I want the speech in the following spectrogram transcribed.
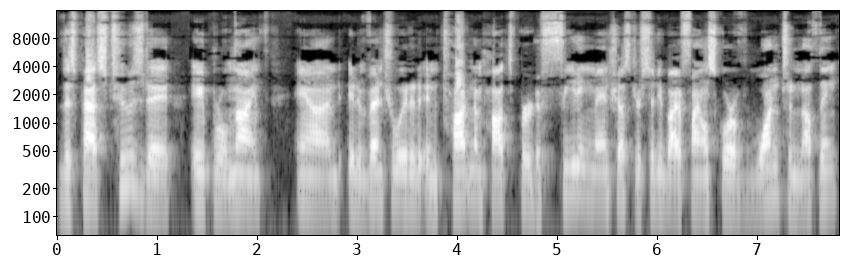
this past Tuesday, April 9th, and it eventuated in Tottenham Hotspur defeating Manchester City by a final score of 1 to nothing.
